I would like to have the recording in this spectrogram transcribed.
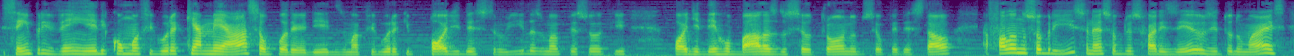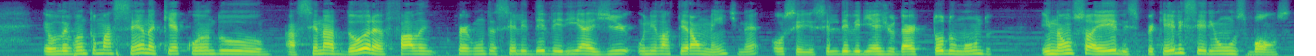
sempre veem ele como uma figura que ameaça o poder deles, uma figura que pode destruí-las, uma pessoa que pode derrubá-las do seu trono, do seu pedestal. Falando sobre isso, né, sobre os fariseus e tudo mais, eu levanto uma cena que é quando a senadora fala, pergunta se ele deveria agir unilateralmente, né? Ou seja, se ele deveria ajudar todo mundo e não só eles, porque eles seriam os bons,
